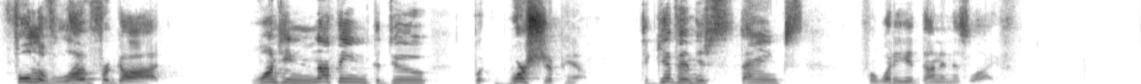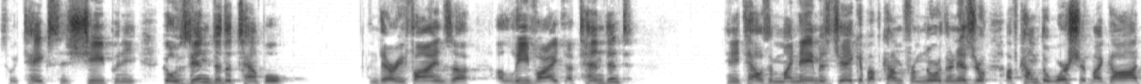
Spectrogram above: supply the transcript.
full of love for God, wanting nothing to do but worship Him, to give Him His thanks for what He had done in His life. So he takes his sheep and he goes into the temple, and there he finds a, a Levite attendant. And he tells him, My name is Jacob. I've come from northern Israel. I've come to worship my God.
